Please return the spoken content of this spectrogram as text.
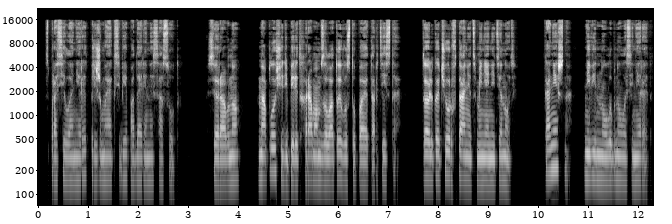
— спросила Аниред, прижимая к себе подаренный сосуд. Все равно», на площади перед храмом Золотой выступают артисты. Только чур в танец меня не тянуть. Конечно, невинно улыбнулась Эниред.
